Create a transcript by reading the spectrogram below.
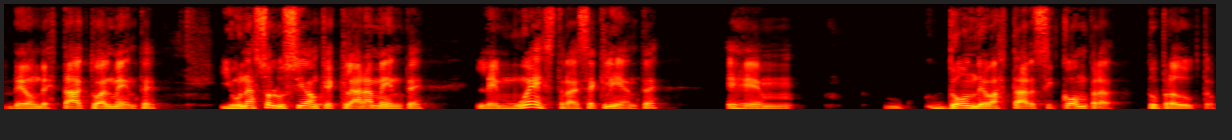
de donde está actualmente, y una solución que claramente le muestra a ese cliente em, dónde va a estar si compra tu producto.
